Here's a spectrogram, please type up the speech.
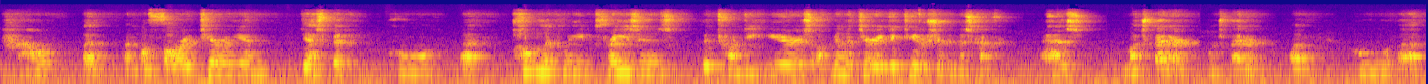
how uh, an authoritarian despot who uh, publicly praises the 20 years of military dictatorship in this country as much better, much better. Uh, who, uh,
